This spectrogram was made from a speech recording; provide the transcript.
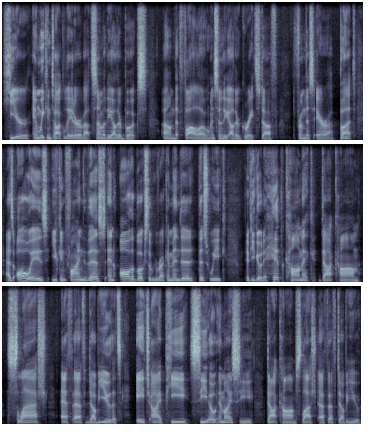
here. And we can talk later about some of the other books um, that follow and some of the other great stuff from this era. But as always, you can find this and all the books that we recommended this week if you go to hipcomic.com slash FFW. That's H I P C O M I C dot com slash ffw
